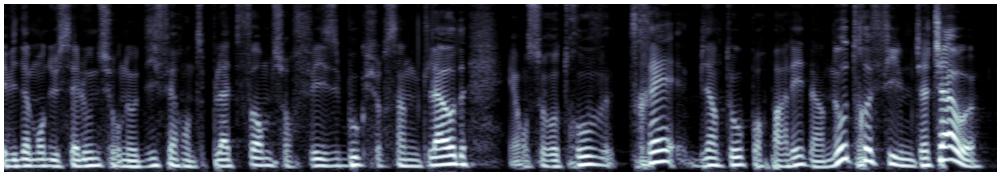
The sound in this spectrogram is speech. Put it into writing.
évidemment du Saloon sur nos différentes plateformes, sur Facebook, sur SoundCloud. Et on se retrouve très bientôt pour parler d'un autre film. Ciao ciao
